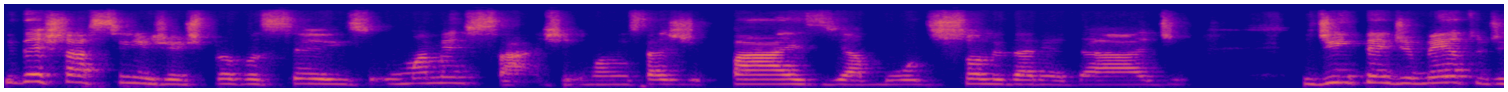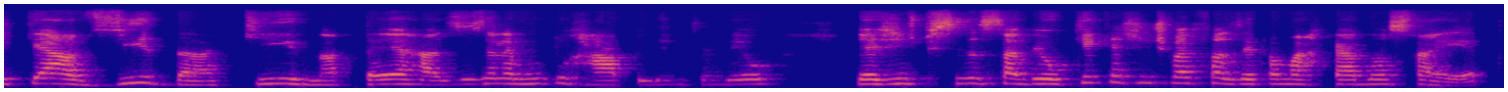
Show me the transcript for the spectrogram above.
e deixar assim, gente, para vocês uma mensagem, uma mensagem de paz, de amor, de solidariedade, de entendimento de que a vida aqui na Terra, às vezes ela é muito rápida, entendeu? E a gente precisa saber o que que a gente vai fazer para marcar a nossa época,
